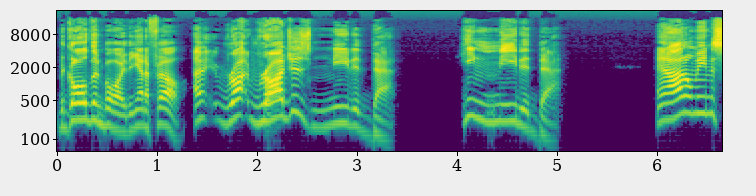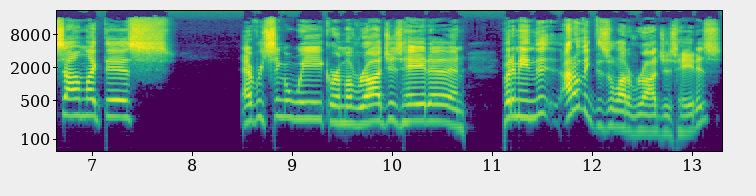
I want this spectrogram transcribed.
The Golden Boy, the NFL. I mean, Ro- Rodgers needed that. He needed that. And I don't mean to sound like this every single week or I'm a Rodgers hater. And but I mean, th- I don't think there's a lot of Rodgers haters.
